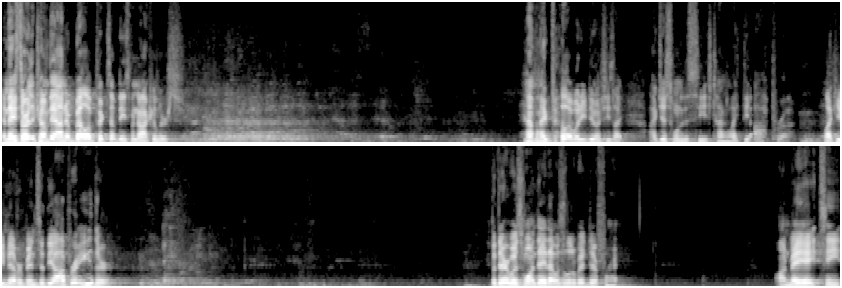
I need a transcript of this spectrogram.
and they start to come down, and Bella picks up these binoculars. I'm like, Bella, what are you doing? She's like, I just wanted to see. It's kind of like the opera. Like you've never been to the opera either. But there was one day that was a little bit different. On May 18th,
